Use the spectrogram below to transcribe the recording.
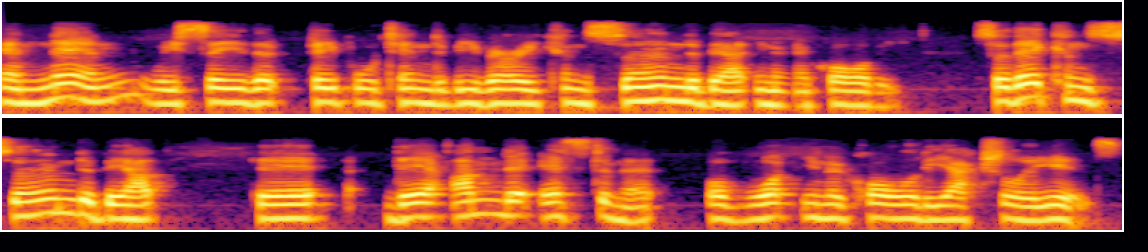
And then we see that people tend to be very concerned about inequality. So they're concerned about their their underestimate of what inequality actually is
